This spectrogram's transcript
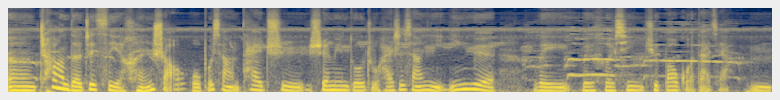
嗯，唱的这次也很少，我不想太去喧宾夺主，还是想以音乐为为核心去包裹大家。嗯，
